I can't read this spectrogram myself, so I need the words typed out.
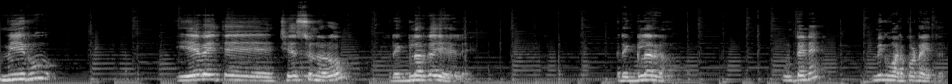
మీరు ఏవైతే చేస్తున్నారో రెగ్యులర్గా చేయాలి. రెగ్యులర్గా ఉంటేనే మీకు వర్కౌట్ అవుతుంది.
